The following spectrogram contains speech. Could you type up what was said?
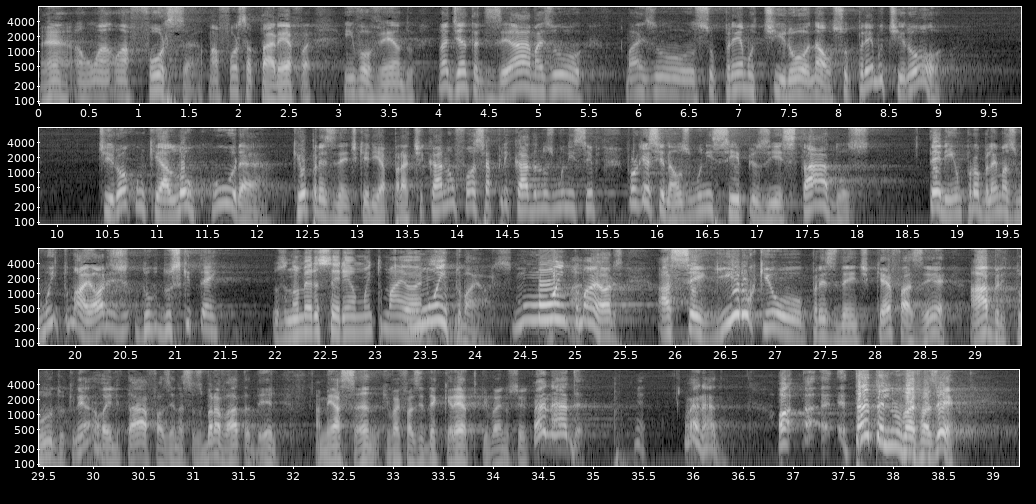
Né? Uma, uma força, uma força-tarefa envolvendo. Não adianta dizer, ah, mas o, mas o Supremo tirou. Não, o Supremo tirou. Tirou com que a loucura que o presidente queria praticar não fosse aplicada nos municípios. Porque senão os municípios e estados teriam problemas muito maiores do, dos que têm. Os números seriam muito maiores. Muito maiores. Muito maiores. A seguir o que o presidente quer fazer, abre tudo. Que nem ó, ele está fazendo essas bravatas dele, ameaçando que vai fazer decreto, que vai não sei. Vai nada. Não vai nada. Ó, tanto ele não vai fazer,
